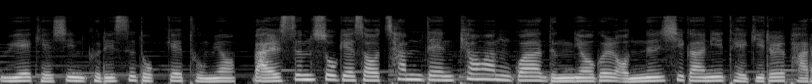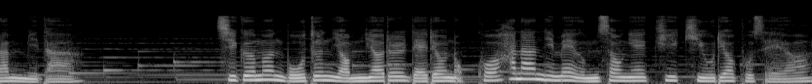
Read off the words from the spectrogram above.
위에 계신 그리스도께 두며 말씀 속에서 참된 평안과 능력을 얻는 시간이 되기를 바랍니다. 지금은 모든 염려를 내려놓고 하나님의 음성에 귀 기울여 보세요.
